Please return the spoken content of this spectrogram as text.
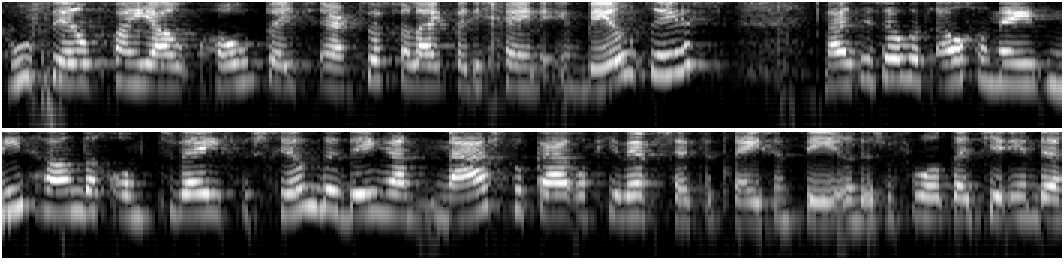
hoeveel van jouw homepage er tegelijk bij diegene in beeld is. Maar het is over het algemeen niet handig om twee verschillende dingen naast elkaar op je website te presenteren. Dus bijvoorbeeld dat je in de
